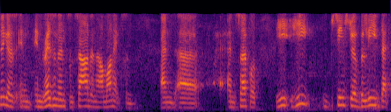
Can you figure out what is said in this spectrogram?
figures in, in resonance and sound and harmonics and and uh, and so forth. He he seems to have believed that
